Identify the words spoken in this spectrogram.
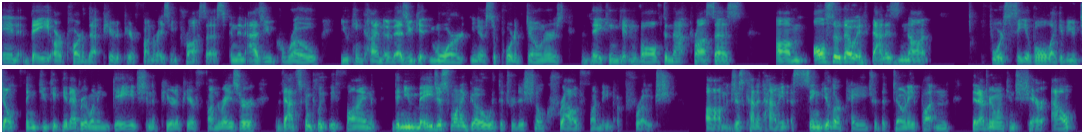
and they are part of that peer-to-peer fundraising process. And then as you grow you can kind of as you get more you know supportive donors they can get involved in that process. Um, also though if that is not foreseeable like if you don't think you could get everyone engaged in a peer-to-peer fundraiser that's completely fine then you may just want to go with the traditional crowdfunding approach um, just kind of having a singular page with a donate button that everyone can share out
